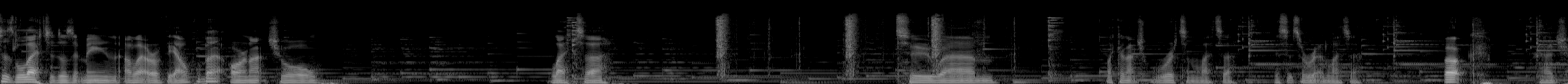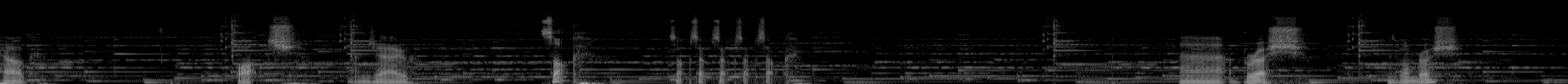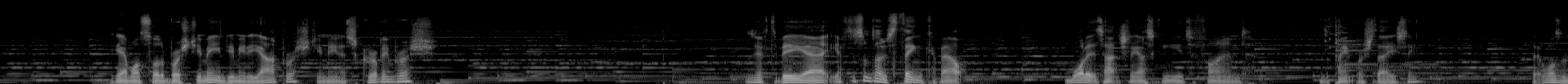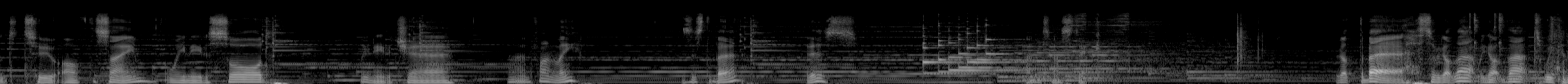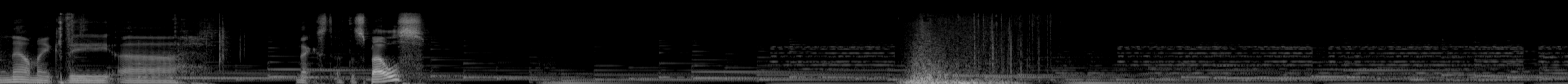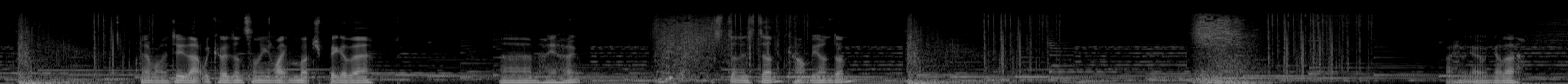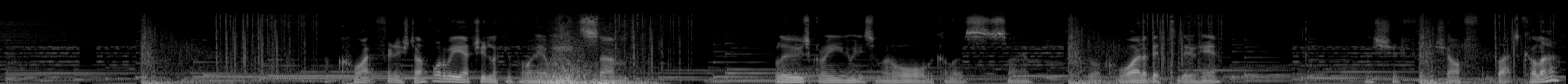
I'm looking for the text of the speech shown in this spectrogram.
Says letter, does it mean a letter of the alphabet or an actual letter to, um, like an actual written letter? Yes, it's a written letter. Book, hedgehog, watch, banjo, sock, sock, sock, sock, sock, sock. Uh, brush. There's one brush. Again, what sort of brush do you mean? Do you mean a yard brush? Do you mean a scrubbing brush? You have to be. Uh, you have to sometimes think about what it's actually asking you to find. There's a paintbrush there, you see. But it wasn't two of the same. We need a sword. We need a chair. And finally, is this the bear? It is. Fantastic. We got the bear. So we got that, we got that. We can now make the uh, next of the spells. I Don't want to do that. We could have done something like much bigger there. Um, hey ho. What's done is done. Can't be undone. Right, here we go. We got a not quite finished off. What are we actually looking for here? We need some blues, green. We need some of all the colours. So got quite a bit to do here. This should finish off that colour.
